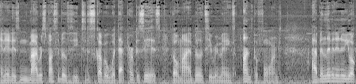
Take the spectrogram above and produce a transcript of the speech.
and it is my responsibility to discover what that purpose is, though my ability remains unperformed. I've been living in New York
